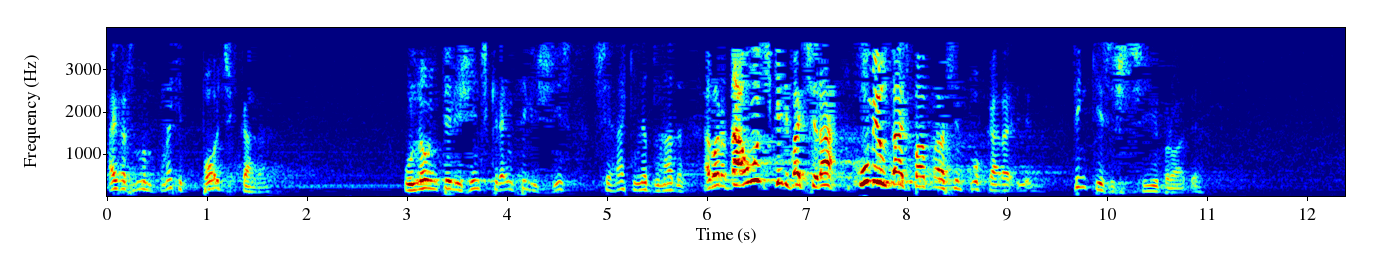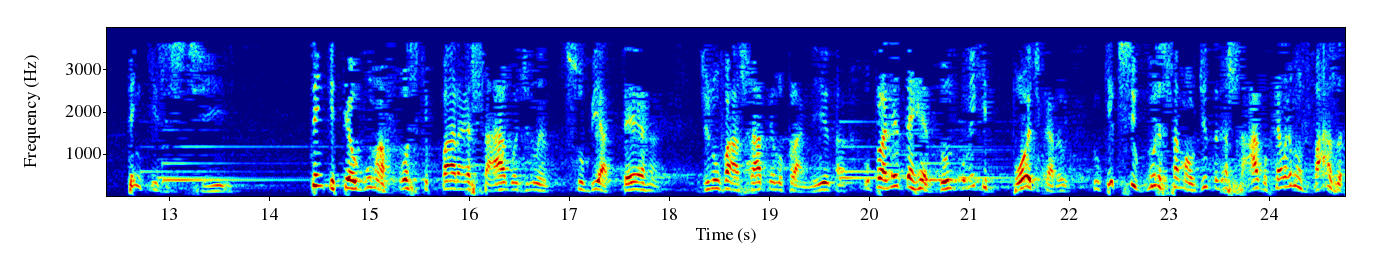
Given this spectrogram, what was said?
Aí você fala, como é que pode, cara? O não inteligente criar inteligência. Será que não é do nada? Agora, da onde que ele vai tirar humildade para falar assim, pô, cara, tem que existir, brother. Tem que existir. Tem que ter alguma força que para essa água de não subir a terra de não vazar pelo planeta. O planeta é redondo, como é que pode, cara? O que, que segura essa maldita dessa água? Que ela não vaza.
